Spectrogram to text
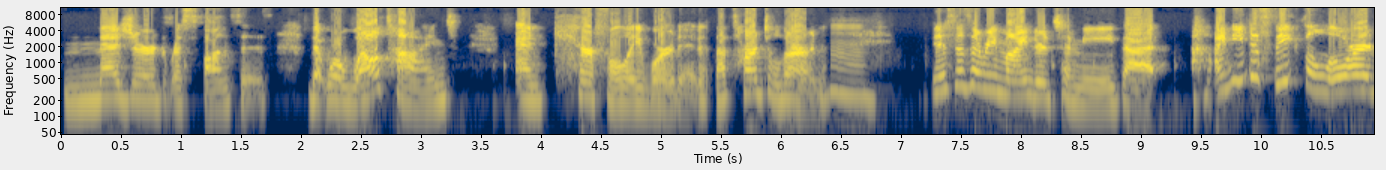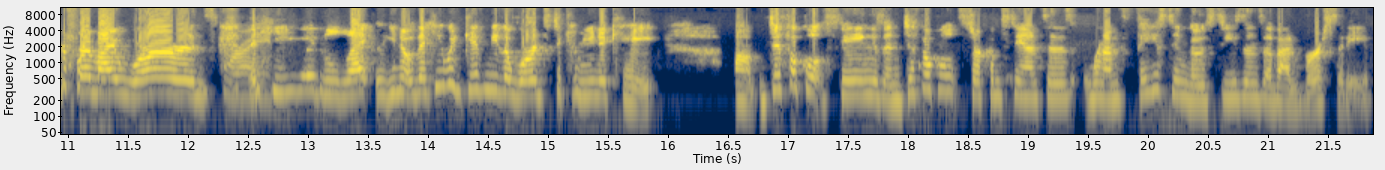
measured responses that were well timed and carefully worded. That's hard to learn. Hmm. This is a reminder to me that I need to seek the Lord for my words, right. that he would let, you know, that he would give me the words to communicate um, difficult things and difficult circumstances when I'm facing those seasons of adversity.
